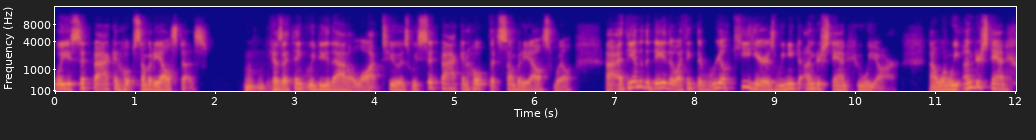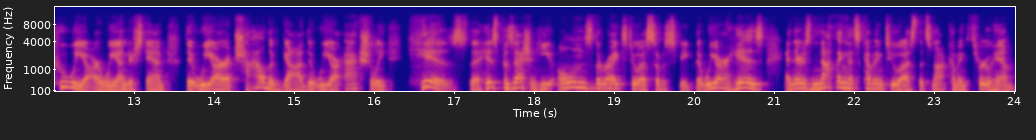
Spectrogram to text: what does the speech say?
will you sit back and hope somebody else does? Mm-hmm. Because I think we do that a lot too, is we sit back and hope that somebody else will. Uh, at the end of the day, though, I think the real key here is we need to understand who we are. Uh, when we understand who we are, we understand that we are a child of God, that we are actually His, the His possession. He owns the rights to us, so to speak. That we are His, and there's nothing that's coming to us that's not coming through Him.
